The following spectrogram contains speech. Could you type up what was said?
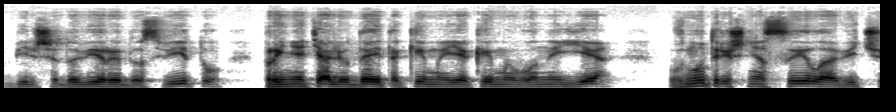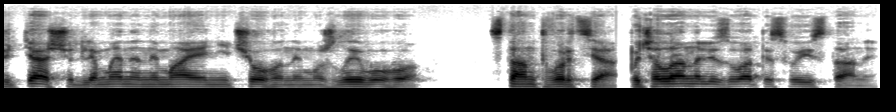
Більше довіри до світу, прийняття людей такими, якими вони є, внутрішня сила, відчуття, що для мене немає нічого неможливого. Стан творця. Почала аналізувати свої стани.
